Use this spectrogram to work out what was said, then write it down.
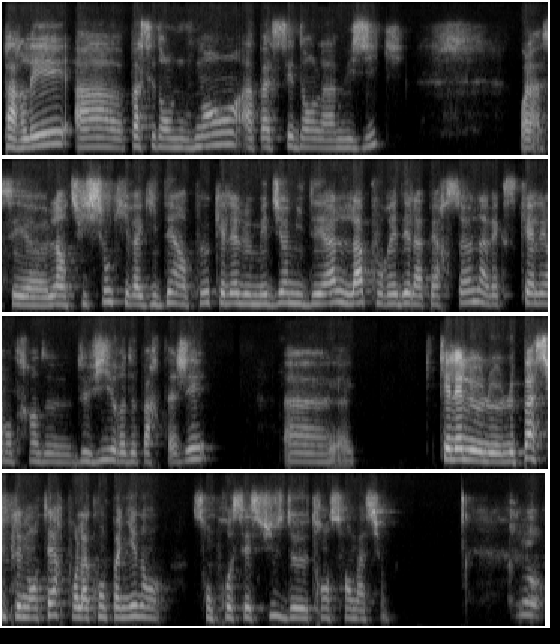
parler, à passer dans le mouvement, à passer dans la musique. Voilà, c'est l'intuition qui va guider un peu quel est le médium idéal là pour aider la personne avec ce qu'elle est en train de, vivre et de partager. Euh, quel est le, pas supplémentaire pour l'accompagner dans son processus de transformation? Alors,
